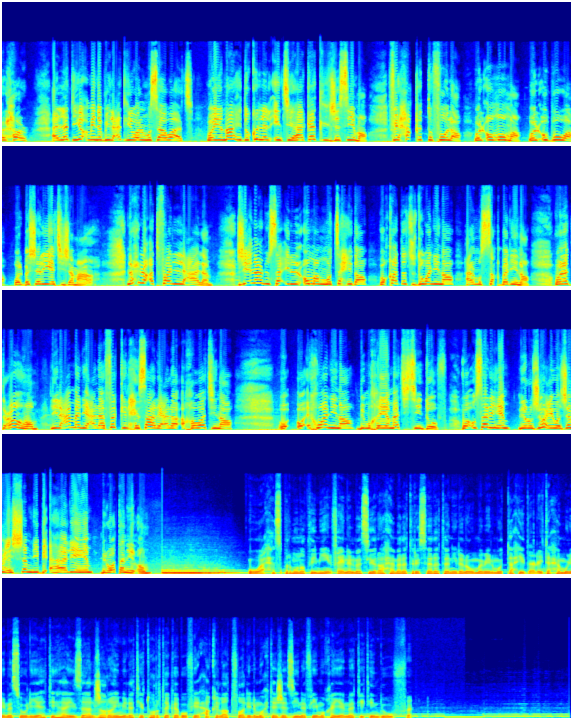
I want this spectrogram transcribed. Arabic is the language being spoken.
الحر الذي يؤمن بالعدل والمساواة ويناهض كل الانتهاكات الجسيمة في حق الطفولة والأمومة والأبوة والبشرية جمعاء نحن أطفال العالم جئنا نسائل الأمم المتحدة وقادة دولنا عن مستقبلنا وندعوهم للعمل على فك الحصار على أخواتنا وإخواننا بمخيمات تندوف وأسرهم لرجوع وجمع الشمل بأهاليهم بالوطن الأم. وحسب المنظمين فإن المسيرة حملت رسالة إلى الأمم المتحدة لتحمل مسؤولياتها إزاء الجرائم التي ترتكب في حق الأطفال المحتجزين في مخيمات تندوف.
